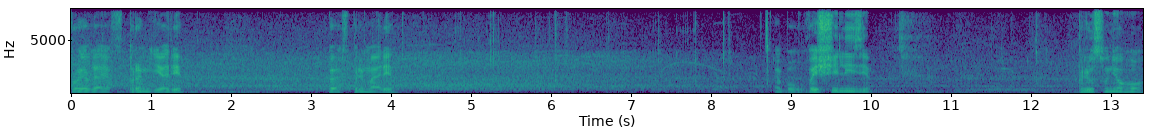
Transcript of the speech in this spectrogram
проявляє в прем'єрі. В примері. Або у вищій лізі. Плюс у нього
